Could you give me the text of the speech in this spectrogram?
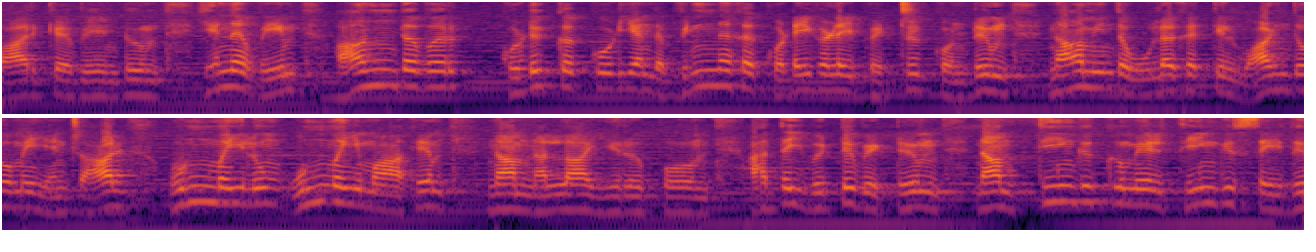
பார்க்க வேண்டும். எனவே ஆண்டவர் கொடுக்கக்கூடிய அந்த விண்ணக கொடைகளை பெற்றுக்கொண்டு நாம் இந்த உலகத்தில் வாழ்ந்தோமே என்றால் உண்மையிலும் உண்மையுமாக நாம் நல்லா இருப்போம் அதை விட்டுவிட்டு நாம் தீங்குக்கு மேல் தீங்கு செய்து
